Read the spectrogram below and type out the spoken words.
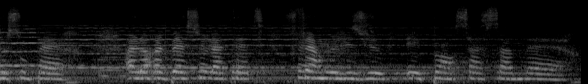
de son père. Alors elle baisse la tête, ferme les yeux et pense à sa mère.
